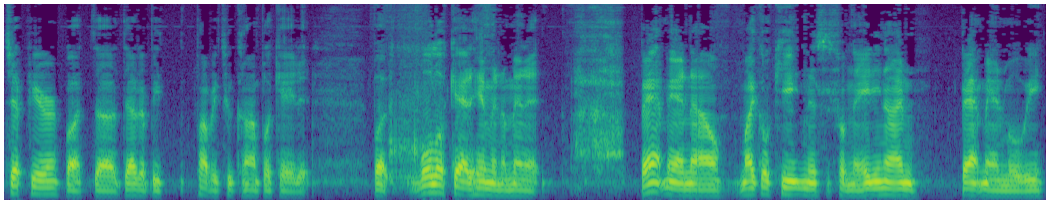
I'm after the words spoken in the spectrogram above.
tip here, but uh, that'll be probably too complicated. But we'll look at him in a minute. Batman now, Michael Keaton, this is from the 89 Batman movie.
